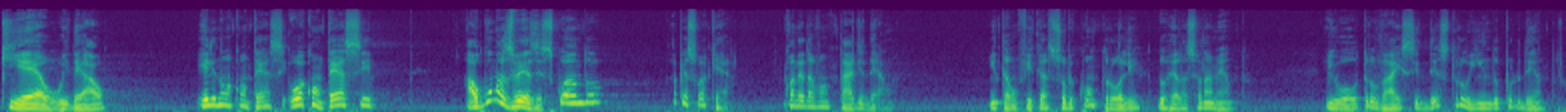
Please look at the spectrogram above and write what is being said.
que é o ideal, ele não acontece. Ou acontece algumas vezes quando a pessoa quer, quando é da vontade dela. Então fica sob controle do relacionamento. E o outro vai se destruindo por dentro.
